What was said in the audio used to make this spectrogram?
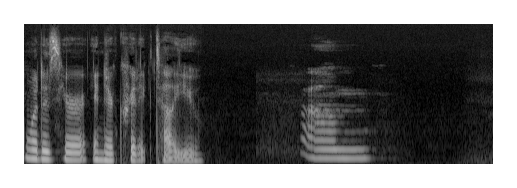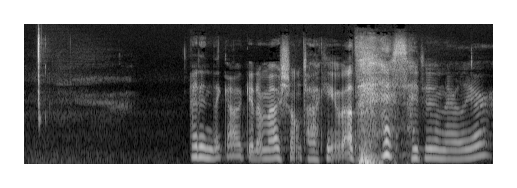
what does your inner critic tell you? Um, I didn't think I would get emotional talking about this. I didn't earlier.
